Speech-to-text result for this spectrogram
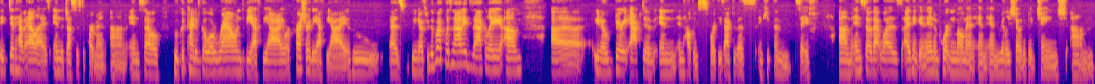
they did have allies in the Justice Department. Um, and so who could kind of go around the FBI or pressure the FBI, who, as we know through the book, was not exactly um, uh, you know, very active in in helping to support these activists and keep them safe. Um, and so that was, I think, an, an, important moment and and really showed a big change um,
